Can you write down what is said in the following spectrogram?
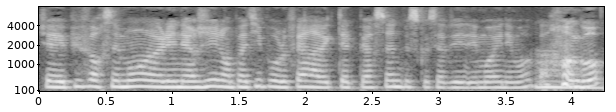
j'avais plus forcément l'énergie et l'empathie pour le faire avec telle personne parce que ça faisait des mois et des mois en gros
